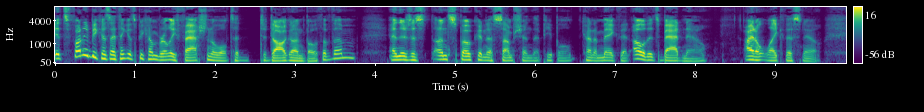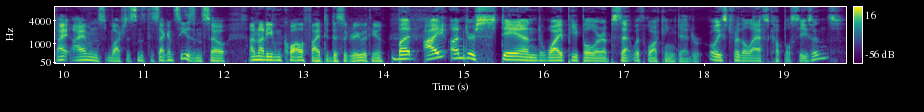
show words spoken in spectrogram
it's funny because I think it's become really fashionable to to dog on both of them, and there's this unspoken assumption that people kind of make that oh, that's bad now. I don't like this now. I, I haven't watched it since the second season so I'm not even qualified to disagree with you But I understand why people are upset with Walking Dead, at least for the last couple seasons.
